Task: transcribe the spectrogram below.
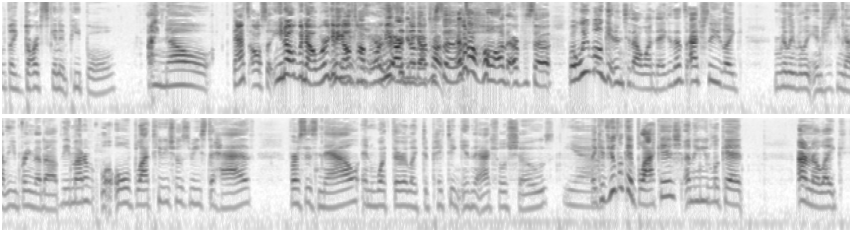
with like dark skinned people. I know. That's also you know, but no, we're getting off topic. Yeah, we that's getting off topic. That's a whole other episode. But we will get into that one day because that's actually like really really interesting now that you bring that up. The amount of old black TV shows we used to have versus now and what they're like depicting in the actual shows. Yeah, Like if you look at Blackish and then you look at I don't know like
